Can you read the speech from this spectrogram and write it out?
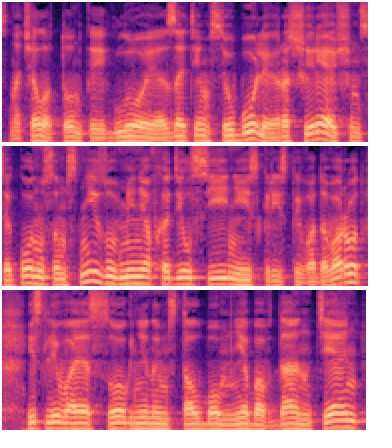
Сначала тонкой иглой, а затем все более расширяющимся конусом снизу в меня входил синий искристый водоворот и, сливаясь с огненным столбом неба в дан-тянь,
